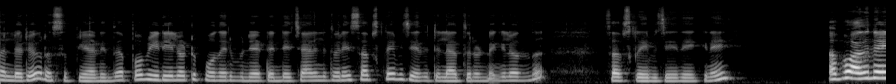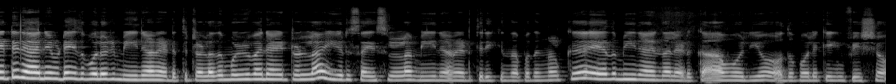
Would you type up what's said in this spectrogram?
നല്ലൊരു റെസിപ്പിയാണിത് അപ്പോൾ വീഡിയോയിലോട്ട് പോകുന്നതിന് മുന്നേട്ട് എന്റെ ചാനൽ ഇതുവരെ സബ്സ്ക്രൈബ് ചെയ്തിട്ടില്ലാത്തവരുണ്ടെങ്കിൽ ഒന്ന് സബ്സ്ക്രൈബ് ചെയ്തേക്കണേ. അപ്പോൾ അതിനായിട്ട് ഞാനിവിടെ ഇതുപോലൊരു മീനാണ് എടുത്തിട്ടുള്ളത്. മുഴുവനായിട്ടുള്ള ഈ ഒരു സൈസിലുള്ള മീനാണ് എടുത്തിരിക്കുന്നത്. അപ്പോൾ നിങ്ങൾക്ക് ഏത് മീനായിരുന്നാലും എടുക്കാം. ആവോലിയോ അതുപോലെ കിങ് ഫിഷോ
